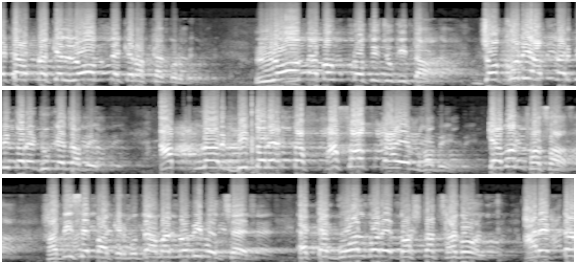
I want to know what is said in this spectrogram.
এটা আপনাকে লোভ থেকে রক্ষা করবে। লোভ এবং প্রতিযোগিতা যখনই আপনার ভিতরে ঢুকে যাবে আপনার ভিতরে একটা ফাসাদ কায়েম হবে। কেমন ফাসাদ? হাদিসে পাকের মধ্যে আমার নবী বলছেন, একটা গোয়াল ঘরে দশটা ছাগল, আর একটা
